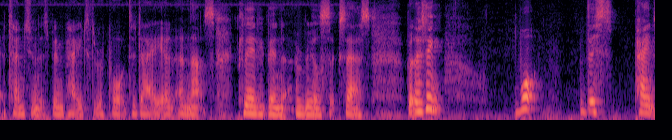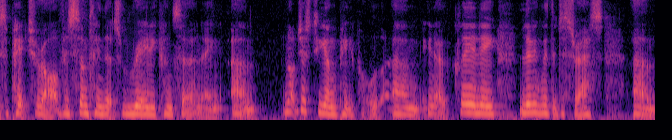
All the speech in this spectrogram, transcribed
attention that's been paid to the report today and, and that's clearly been a real success but I think what this paints a picture of is something that's really concerning, um, not just to young people. Um, you know, clearly living with the distress um,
